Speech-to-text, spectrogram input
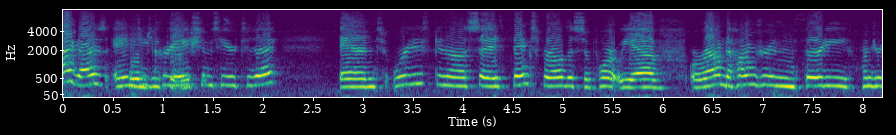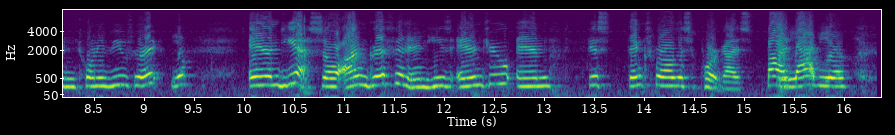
Hi guys, A and G, Angie Creations here today, and we're just gonna say thanks for all the support. We have around 130, 120 views, right? Yep. And yeah, so I'm Griffin and he's Andrew, and just thanks for all the support, guys. Bye. I love you.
